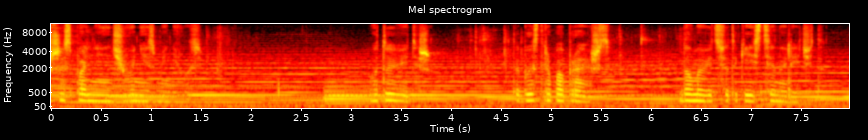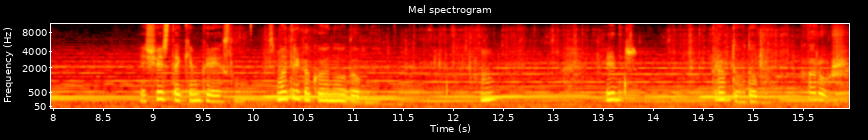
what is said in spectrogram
Вашей спальне ничего не изменилось. Вот увидишь. Ты быстро поправишься. Дома ведь все-таки и стены лечит. Еще и с таким креслом. Смотри, какое оно удобное. М? Видишь? Правда удобно. Хороший,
